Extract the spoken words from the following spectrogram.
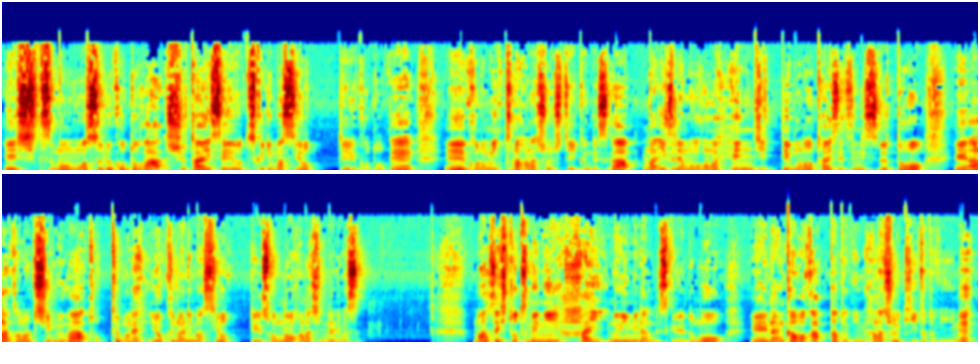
えー、質問をすることが主体性を作りますよっていうことで、えー、この3つの話をしていくんですが、まあ、いずれもこの返事っていうものを大切にすると、えあなたのチームがとってもね、良くなりますよっていう、そんなお話になります。まず一つ目に、はいの意味なんですけれども、えー、何か分かった時に、話を聞いた時にね、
